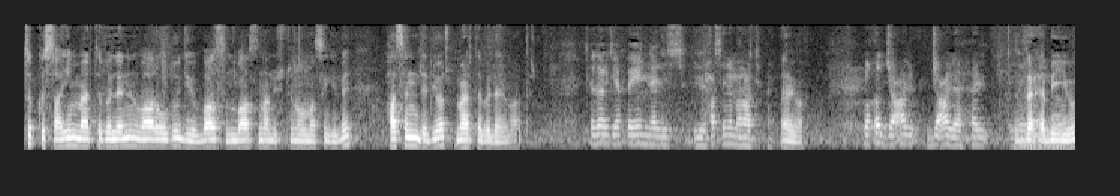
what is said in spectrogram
tıpkı sahih mertebelerinin var olduğu gibi bazısının bazısından üstün olması gibi Hasen'in de diyor mertebeleri vardır. Kederke fe inne lil haseni meratibe. Eyvah. Fakat cealehel zehebiyyü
